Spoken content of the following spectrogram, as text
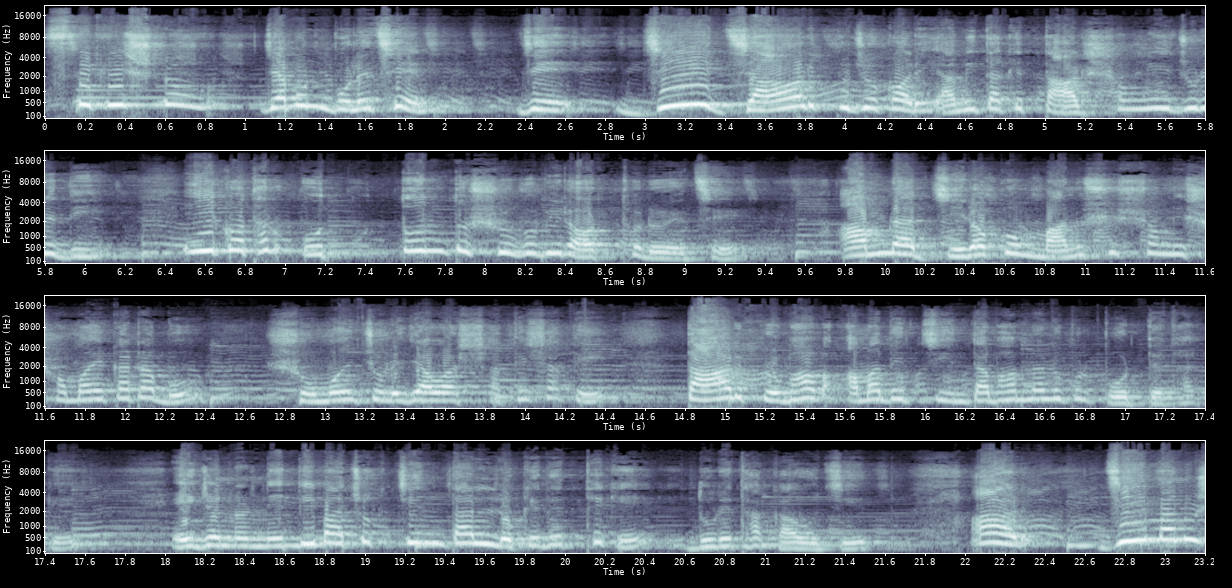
শ্রীকৃষ্ণ যেমন বলেছেন যে যে যার পুজো করে, আমি তাকে তার সঙ্গে জুড়ে দিই, এই কথার অত্যন্ত সুগভীর অর্থ রয়েছে। আমরা যেরকম মানুষের সঙ্গে সময় কাটাবো, সময় চলে যাওয়ার সাথে সাথে তার প্রভাব আমাদের চিন্তা ভাবনার উপর পড়তে থাকে। এই জন্য নেতিবাচক চিন্তার লোকেদের থেকে দূরে থাকা উচিত। আর যে মানুষ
